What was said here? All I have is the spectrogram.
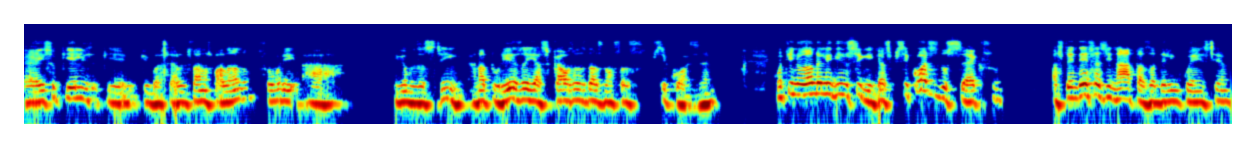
É isso que ele, que, que o Marcelo está nos falando sobre a, digamos assim, a natureza e as causas das nossas psicoses, né? Continuando, ele diz o seguinte: as psicoses do sexo, as tendências inatas à delinquência,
